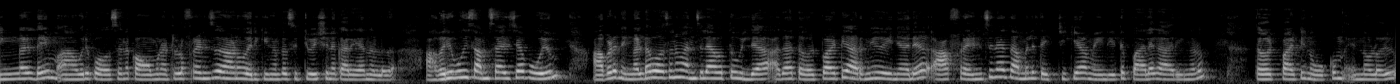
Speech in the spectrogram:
നിങ്ങളുടെയും ആ ഒരു പേഴ്സണൽ കോമൺ ആയിട്ടുള്ള ഫ്രണ്ട്സ് കാണുമായിരിക്കും ഇങ്ങനത്തെ സിറ്റുവേഷനൊക്കെ അറിയാന്നുള്ളത്. അവർ പോയി സംസാരിച്ചാൽ പോലും അവിടെ നിങ്ങളുടെ പേഴ്സണ് മനസ്സിലാവത്തുമില്ല. അത് ആ തേർഡ് പാർട്ടി അറിഞ്ഞു കഴിഞ്ഞാൽ ആ ഫ്രണ്ട്സിനെ തമ്മിൽ തെറ്റിക്കാൻ വേണ്ടിയിട്ട് പല കാര്യങ്ങളും തേർഡ് പാർട്ടി നോക്കും എന്നുള്ളൊരു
